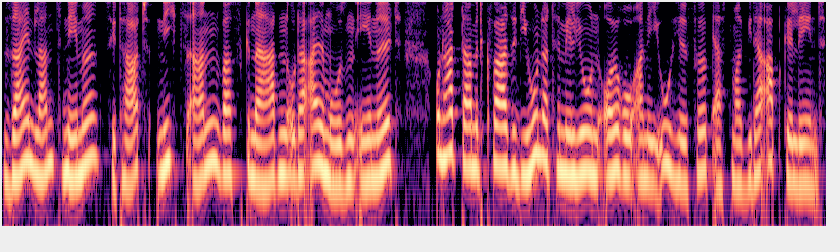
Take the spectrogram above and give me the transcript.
sein Land nehme, Zitat, nichts an, was Gnaden oder Almosen ähnelt und hat damit quasi die hunderte Millionen Euro an EU-Hilfe erstmal wieder abgelehnt.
